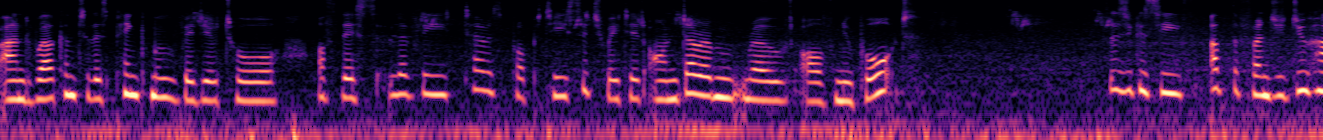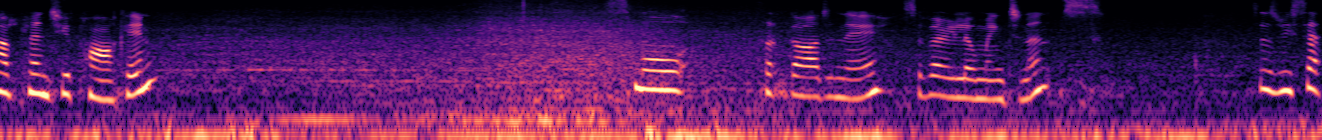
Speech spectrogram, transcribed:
and welcome to this Pinkmove video tour of this lovely terrace property situated on Durham Road of Newport. So as you can see at the front you do have plenty of parking. Small front garden there, so very low maintenance. So as we step,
